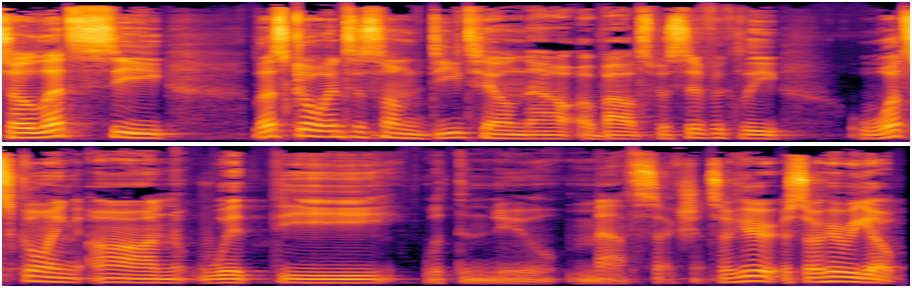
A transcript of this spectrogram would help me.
So let's see let's go into some detail now about specifically what's going on with the with the new math section. So here so here we go.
